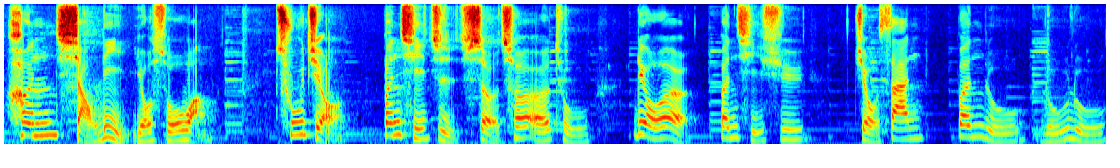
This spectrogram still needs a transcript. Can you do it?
亨小利有所往。初九，奔其趾，舍车而图。六二，奔其虚。九三，奔如如如。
